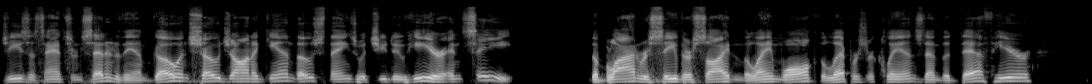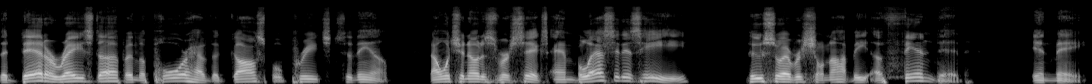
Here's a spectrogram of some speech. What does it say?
Jesus answered and said unto them, Go and show John again those things which you do hear and see. The blind receive their sight, and the lame walk, the lepers are cleansed, and the deaf hear, the dead are raised up, and the poor have the gospel preached to them. Now, I want you to notice verse 6 And blessed is he whosoever shall not be offended in me.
